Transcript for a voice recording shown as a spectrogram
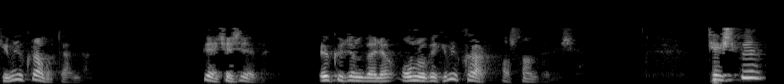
kimini kırar muhtemelen. Bir eçesi de böyle. Öküzün böyle omurga kimini kırar aslan böylece. Şey. Teşbih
